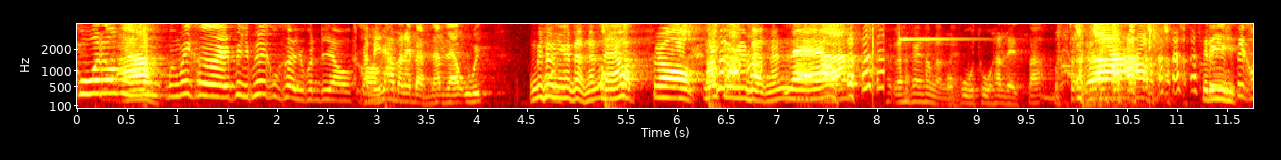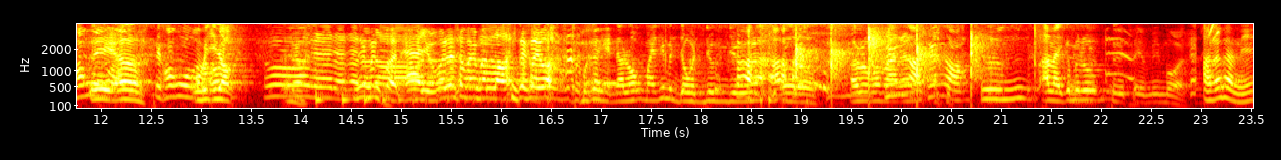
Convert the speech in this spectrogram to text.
กูว่ามึงอ้าวมึงมึงไม่เคยพี่เพื่อนกูเคยอยู่คนเดียวฉันไม่ทำอะไรแบบนั้นแล้วอุ๊ย ไม่ทำยังไงแบบนั้นแล้วสกปรกไม่ทำยังไงแบบนั้นแล้ว แล้วเคยทำแบบไหโอ้นกูทูฮันเลซ้ำทรีตีของทรีวงเออตีของวง โอ้ยอีดอกนี่มันเปิดแอร์อยู่วะแล้วทำไมมันร้อนจังเลยวะ มึงเคยเห็นนรกไหมที่มันโดนดึงยืนอะเอออารมณ์ประคมารึ่ณงนั้นเหรอครึ่งเหรอ ถึงอะไรก็ไม่รู้คือเต็มไปหมดอะแล้วแบบนี้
